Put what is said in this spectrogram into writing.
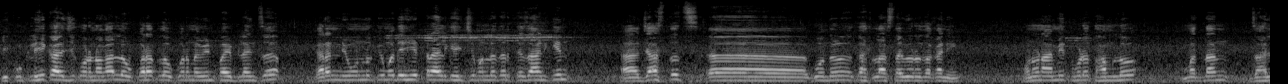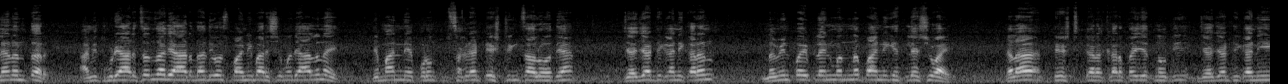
की कुठलीही काळजी करू नका लवकरात लवकर नवीन पाईपलाईनचं कारण निवडणुकीमध्ये ही ट्रायल घ्यायची म्हणलं तर त्याचा आणखीन जास्तच गोंधळ घातला असता विरोधकांनी. म्हणून आम्ही थोडं थांबलो. मतदान झाल्यानंतर आम्ही थोडी अडचण झाली. आठ दहा दिवस पाणी बार्शीमध्ये आलं नाही ते मान्य आहे. परंतु सगळ्या टेस्टिंग चालू होत्या. ज्या ज्या ठिकाणी कारण नवीन पाईपलाईनमधनं पाणी घेतल्याशिवाय त्याला टेस्ट कर करता येत नव्हती. ज्या ज्या ठिकाणी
